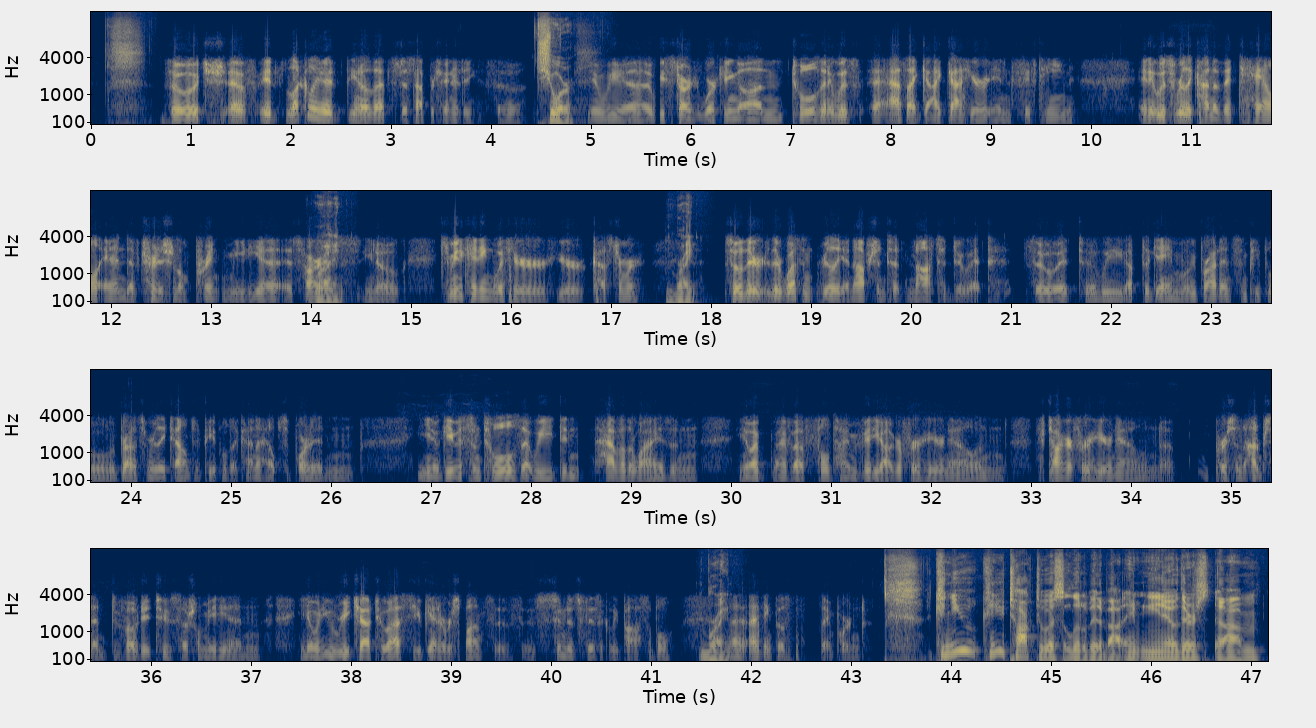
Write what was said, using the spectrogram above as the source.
So it, if it luckily it you know that's just opportunity. So sure. you know, we uh, we started working on tools, and it was as I got, got here in 15, and it was really kind of the tail end of traditional print media as far Right. as you know communicating with your your customer. Right. So there there wasn't really an option to not to do it. So it uh, we upped the game. We brought in some people. We brought in some really talented people to kind of help support it, and you know gave us some tools that we didn't have otherwise. And you know I, I have a full time videographer here now, and photographer here now, and a person 100% devoted to social media. And you know when you reach out to us, you get a response as, as soon as physically possible. Right. I, I think those are important. Can you can you talk to us a little bit about you know there's um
